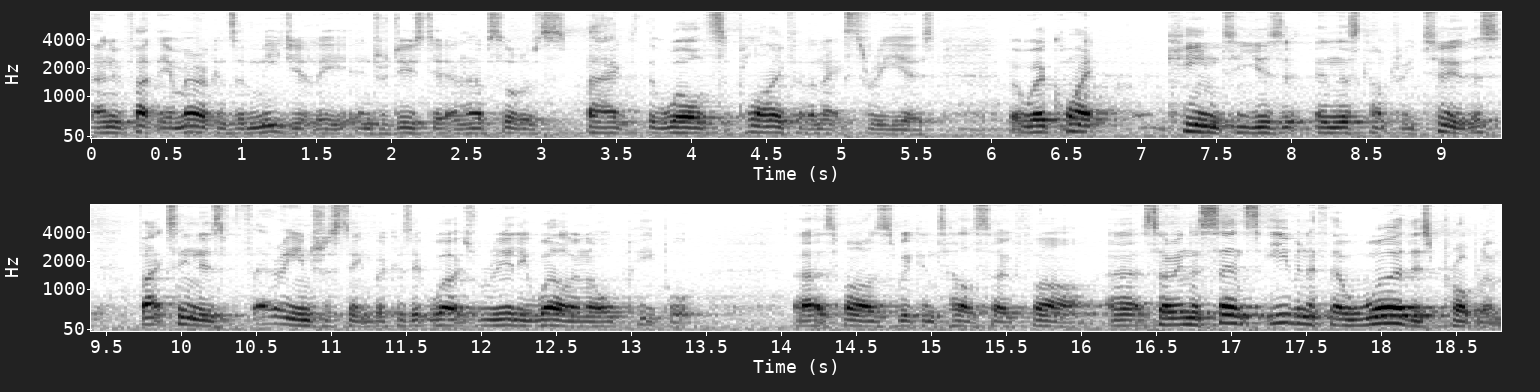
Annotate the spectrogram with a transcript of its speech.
And in fact, the Americans immediately introduced it and have sort of bagged the world's supply for the next three years. But we're quite keen to use it in this country too. This vaccine is very interesting because it works really well in old people, uh, as far as we can tell so far. Uh, so, in a sense, even if there were this problem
